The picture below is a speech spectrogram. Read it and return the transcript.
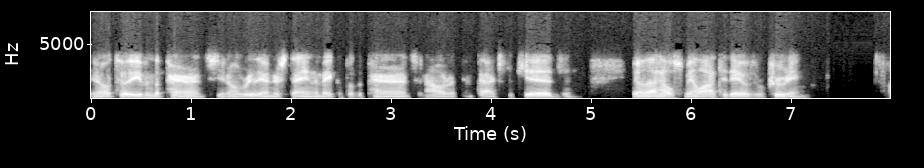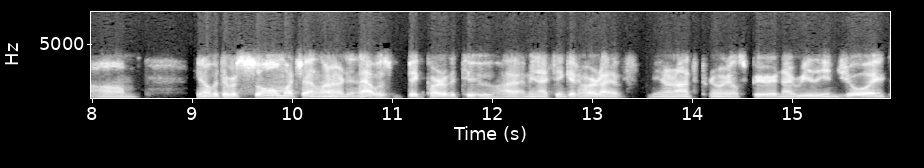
you know to even the parents you know really understanding the makeup of the parents and how it impacts the kids. And you know that helps me a lot today with recruiting. Um you know but there was so much i learned and that was a big part of it too. I, I mean i think at heart i have you know an entrepreneurial spirit and i really enjoyed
